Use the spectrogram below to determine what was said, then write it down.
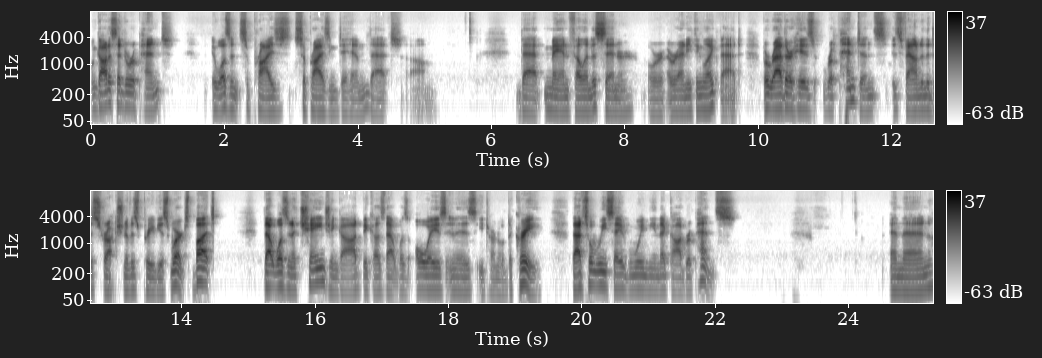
When God is said to repent, it wasn't surprise surprising to him that um, that man fell into sin or or, or anything like that, but rather his repentance is found in the destruction of his previous works. But that wasn't a change in God because that was always in his eternal decree. That's what we say when we mean that God repents. And then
